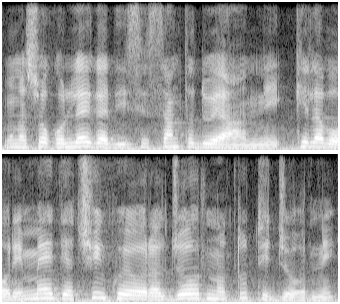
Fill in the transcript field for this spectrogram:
una sua collega di 62 anni che lavora in media 5 ore al giorno tutti i giorni,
